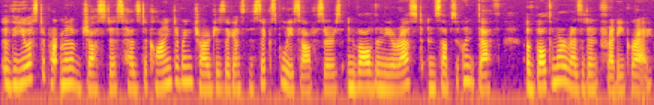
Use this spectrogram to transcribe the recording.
The U.S. Department of Justice has declined to bring charges against the six police officers involved in the arrest and subsequent death of Baltimore resident Freddie Gray.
